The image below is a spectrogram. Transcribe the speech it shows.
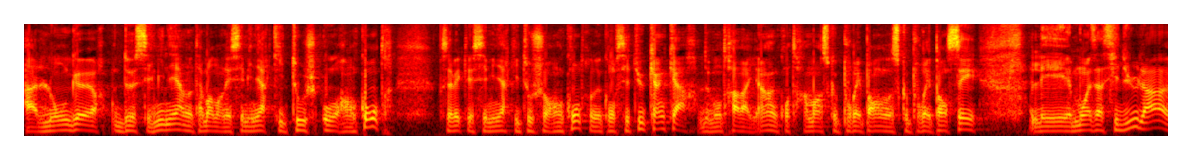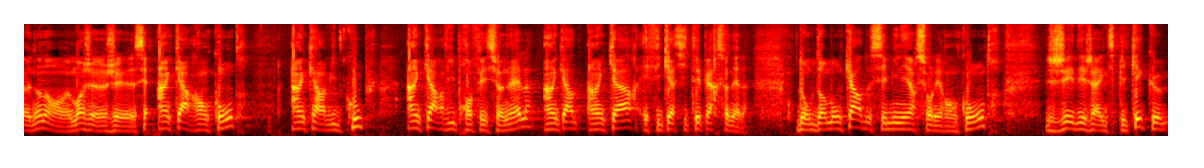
à longueur de séminaires, notamment dans les séminaires qui touchent aux rencontres. Vous savez que les séminaires qui touchent aux rencontres ne constituent qu'un quart de mon travail, hein, contrairement à ce que, pourraient, ce que pourraient penser les moins assidus. Là, non, non, moi c'est un quart rencontre, un quart vie de couple, un quart vie professionnelle, un quart, efficacité personnelle. Donc dans mon quart de séminaire sur les rencontres, j'ai déjà expliqué que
